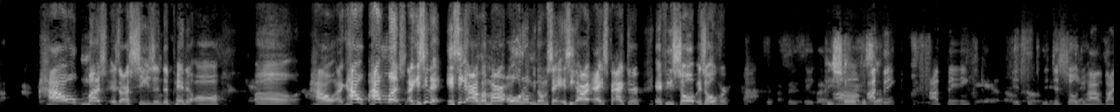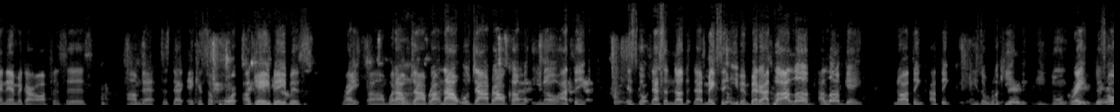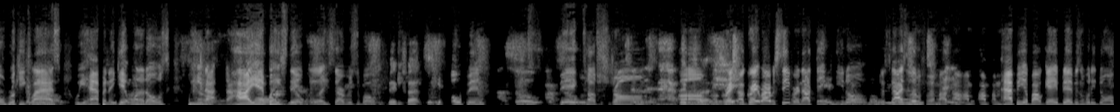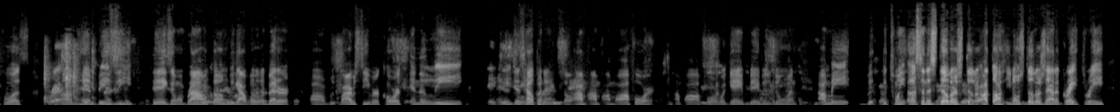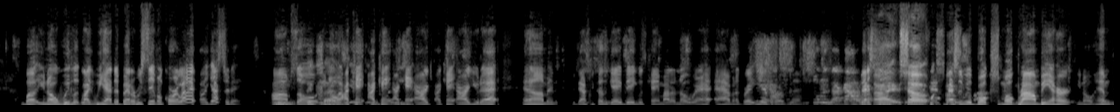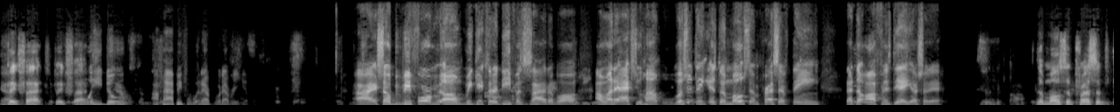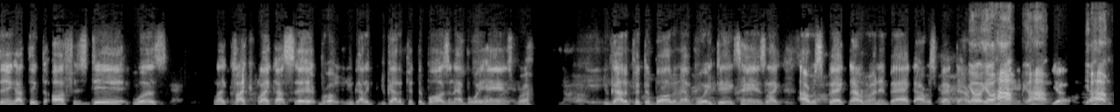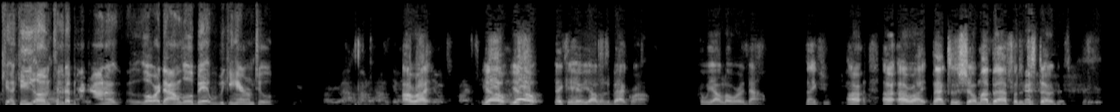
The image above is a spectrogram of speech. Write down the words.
how much is our season dependent on uh how like how how much like is he the is he our Lamar Odom? You know what I'm saying? Is he our X factor? If he show up, it's over. He show up Um, I himself. think I think it's it just shows you how dynamic our offense is. Um, that that it can support a Gabe Davis, right? Um, without Mm. John Brown. Now with John Brown coming, you know, I think it's go that's another that makes it even better. I, but I love I love Gabe. You know, I think I think he's a rookie. He's doing great. This whole rookie class, we happen to get one of those. He not the high end, but he's still good. He's serviceable. Big He- facts. he open, big, tough, strong. Um, a great, a great wide receiver, and I think you know the sky's the limit for him. I, I'm, I'm, I'm happy about Gabe Davis and what he's doing for us. Um, him, busy, Diggs, and when Brown come, we got one of the better uh, wide receiver cores in the league, and he's just helping that. So I'm, I'm, I'm all for it. I'm all for what Gabe Davis is doing. I mean, be- between us and the Steelers, Steelers, I thought you know Steelers had a great three, but you know we looked like we had the better receiving corps la- uh, yesterday. Um, so you know, I can't, I can't, I can't, argue, I can't argue that. And um, and that's because Gabe Davis came out of nowhere and ha- having a great year for us, man. Especially, All right, so especially with Broke Smoke Brown being hurt, you know him. Big facts. Big doing facts. What he do, I'm happy for whatever, whatever he gives us. All right, so before um, we get to the defensive side of the ball, I want to ask you, Hump, what do you think is the most impressive thing that the offense did yesterday? The most impressive thing I think the offense did was like like like I said, bro, you gotta you gotta put the balls in that boy hands, bro. You gotta put the ball in that boy Diggs' hands. Like I respect our running back. I respect our Yo, yo, Hump, back. yo, Hump, Yo, yo, Hump. Can, can you um turn the background uh, lower down a little bit? We can hear him too. All right. Yo, yo, they can hear y'all in the background. Can we all lower it down? Thank you. All right, all right. Back to the show. My bad for the disturbance.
